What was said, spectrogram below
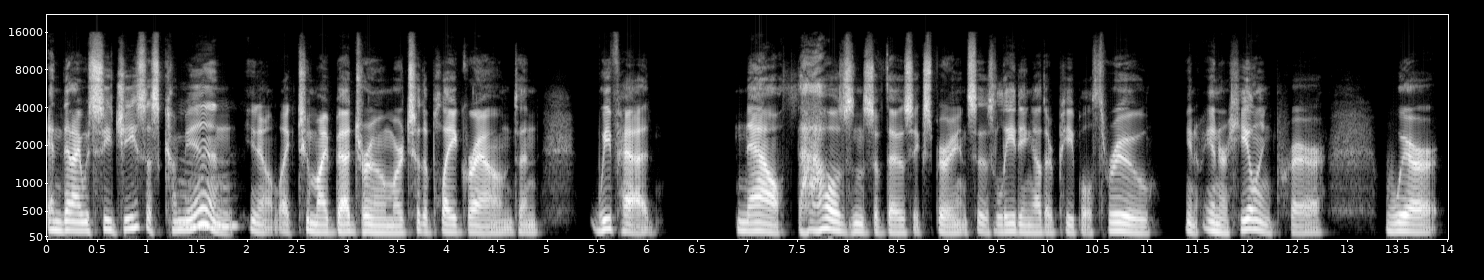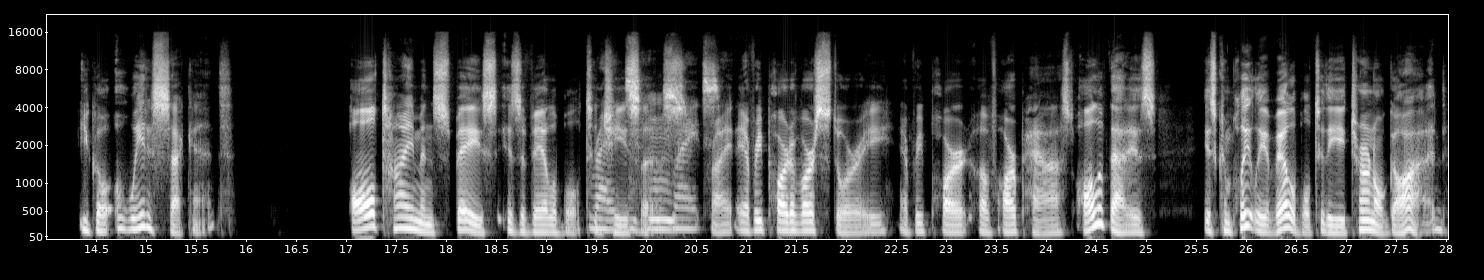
and then I would see Jesus come mm. in, you know, like to my bedroom or to the playground, and we've had now thousands of those experiences leading other people through, you know, inner healing prayer, where you go, oh, wait a second. All time and space is available to right. Mm-hmm. Jesus. Mm-hmm. Right. Right. Every part of our story, every part of our past, all of that is is completely available to the eternal God.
